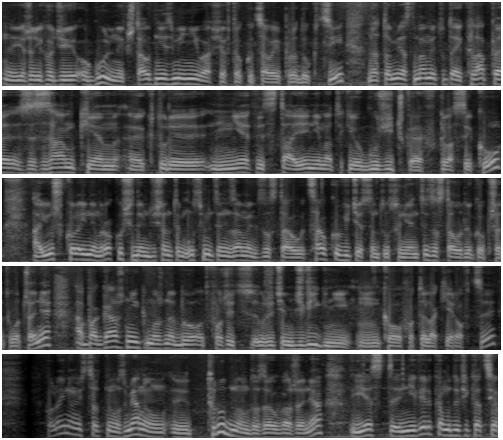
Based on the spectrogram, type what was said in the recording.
jeżeli chodzi o ogólny kształt, nie zmieniła się w toku całej produkcji. Natomiast mamy tutaj klapę z zamkiem, e, który nie wystaje, nie ma takiego guziczka w klasyku, a już w kolejnym roku, 78, ten zamek został całkowicie stąd usunięty, zostało tylko przetłoczenie, a bagażnik można było otworzyć z użyciem dźwigni mm, koło fotela kierowcy. Kolejną istotną zmianą, y, trudną do zauważenia, jest niewielka modyfikacja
